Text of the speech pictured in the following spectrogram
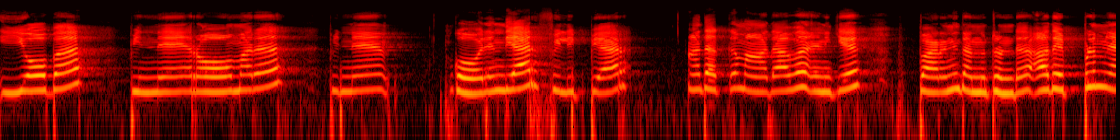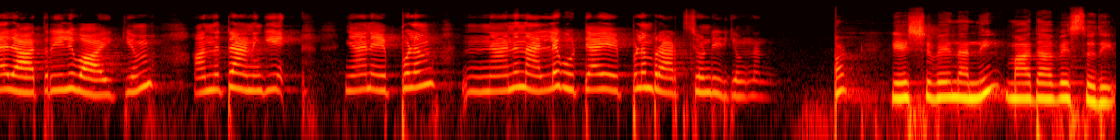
ഇയോബ് പിന്നെ റോമർ പിന്നെ കോരിന്ത്യർ ഫിലിപ്പിയർ അതൊക്കെ മാതാവ് എനിക്ക് പറഞ്ഞു തന്നിട്ടുണ്ട്. അതെപ്പോഴും ഞാൻ രാത്രിയിൽ വായിക്കും. എന്നിട്ടാണെങ്കിൽ ഞാൻ എപ്പോഴും ഞാൻ നല്ല കുട്ടിയായി എപ്പോഴും പ്രാർത്ഥിച്ചുകൊണ്ടിരിക്കും. യേശുവെ നന്ദി. മാതാവെ സ്തുതി.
